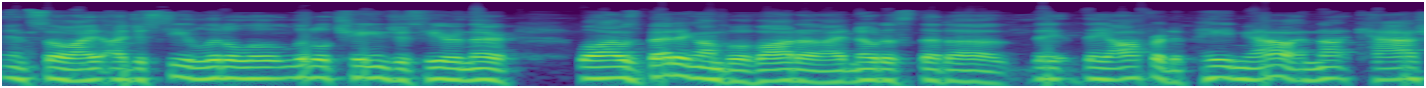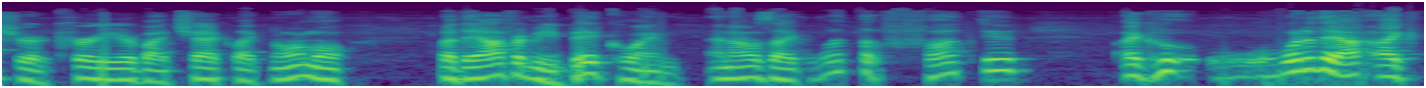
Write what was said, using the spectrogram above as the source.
and so I, I, just see little little changes here and there. While I was betting on Bovada, I noticed that uh, they they offered to pay me out and not cash or courier by check like normal, but they offered me Bitcoin, and I was like, "What the fuck, dude? Like, who? What are they like?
